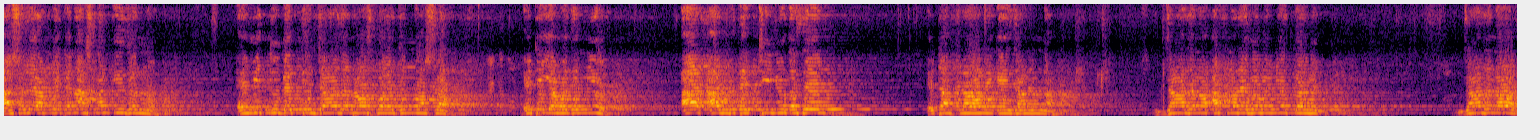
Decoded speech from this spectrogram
আসলে আপনি এখানে আসলাম কি জন্য? এই মৃত্যু ব্যক্তির জানাজা নামাজ পড়ার জন্য আসলাম। এটাই আমাদের নিয়ত আর আরবিতে একটি নিয়ত আছে এটা আপনারা অনেকেই জানেন না। জানাজা না- আপনারা এভাবে নিয়ত করবেন। জানাজা নামাজ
